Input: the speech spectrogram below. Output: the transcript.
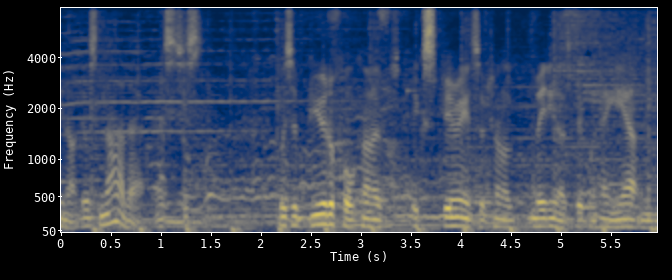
You know, there's none of that. It's just it was a beautiful kind of experience of trying to meeting those people and hanging out, and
